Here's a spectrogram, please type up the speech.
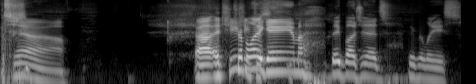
Yeah, Uh, it's usually AAA just- game, big budget, big release.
